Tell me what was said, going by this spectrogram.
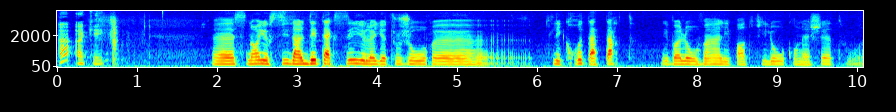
Ah, OK. Euh, sinon, il y a aussi dans le détaxé, là, il y a toujours euh, les croûtes à tarte, les vols au vent, les pâtes philo qu'on achète, ou euh,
